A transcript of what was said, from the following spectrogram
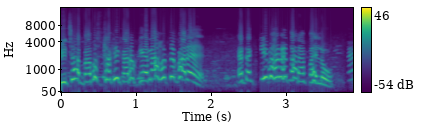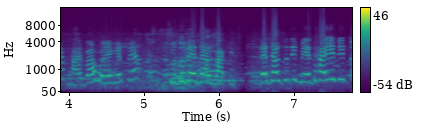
বিচার ব্যবস্থা কি কারও কেনা হতে পারে? এটা কীভাবে তারা পাইলো? ভাইবা হয়ে গেছে। শুধু রেজাল্ট বাকি। রেজাল্ট যদি মেধাই দিত,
